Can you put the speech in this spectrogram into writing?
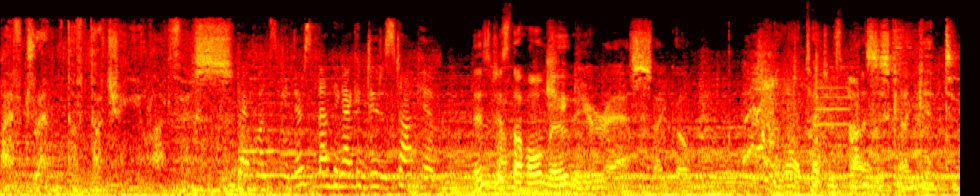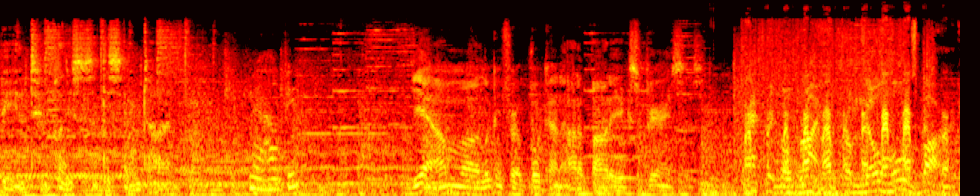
I've dreamt of touching you like this. Jack wants me. There's nothing I can do to stop him. This is just the whole Kick movie. your ass, psycho. Yeah, touches How does buttons. this guy get to be in two places at the same time? May I help you? Yeah, I'm uh, looking for a book on out-of-body experiences. Patrick O'Bryan from No Holds Barred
